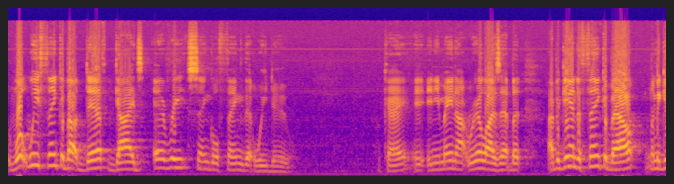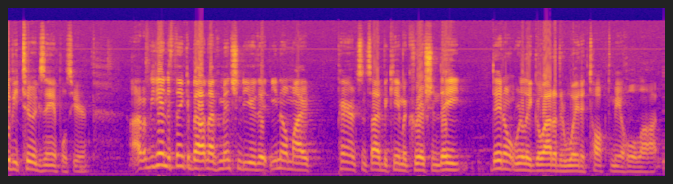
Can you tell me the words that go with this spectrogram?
What we think about death guides every single thing that we do. Okay? And you may not realize that, but I began to think about, let me give you two examples here. I began to think about, and I've mentioned to you that, you know, my parents, since I became a Christian, they, they don't really go out of their way to talk to me a whole lot.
